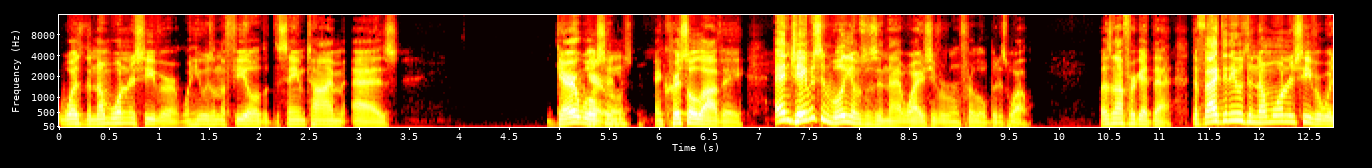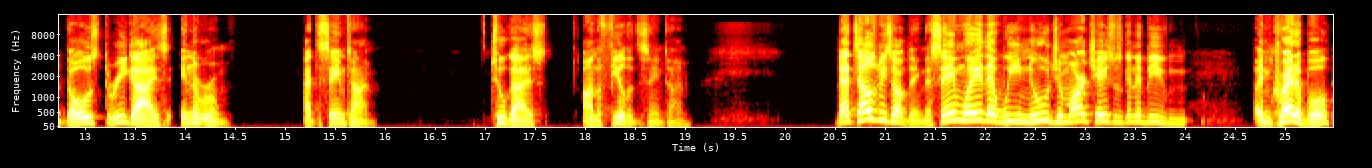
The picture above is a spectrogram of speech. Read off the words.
was the number one receiver when he was on the field at the same time as Garrett Wilson, Garrett Wilson. and Chris Olave and Jameson Williams was in that wide receiver room for a little bit as well. Let's not forget that. The fact that he was the number one receiver with those three guys in the room at the same time, two guys on the field at the same time, that tells me something. The same way that we knew Ja'Marr Chase was going to be incredible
